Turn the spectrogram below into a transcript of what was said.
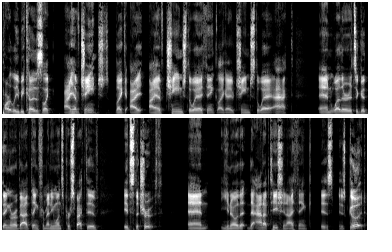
partly because like I have changed. Like I I have changed the way I think, like I've changed the way I act. And whether it's a good thing or a bad thing from anyone's perspective, it's the truth. And you know that the adaptation I think is is good.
